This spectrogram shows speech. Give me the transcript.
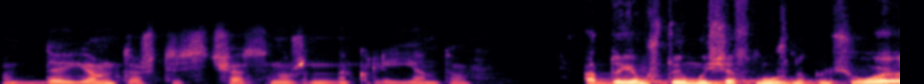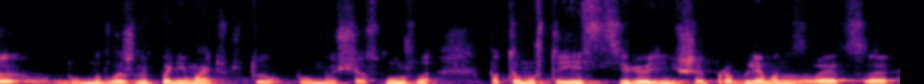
Отдаем то, что сейчас нужно клиенту отдаем, что ему сейчас нужно. Ключевое, ну, мы должны понимать, что ему сейчас нужно, потому что есть серьезнейшая проблема, называется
